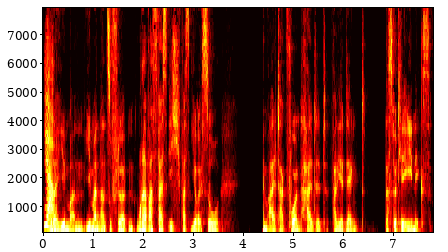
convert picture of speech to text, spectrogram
Ja. Oder jemanden, jemanden anzuflirten. Oder was weiß ich, was ihr euch so im Alltag vorenthaltet, weil ihr denkt, das wird hier eh nix.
